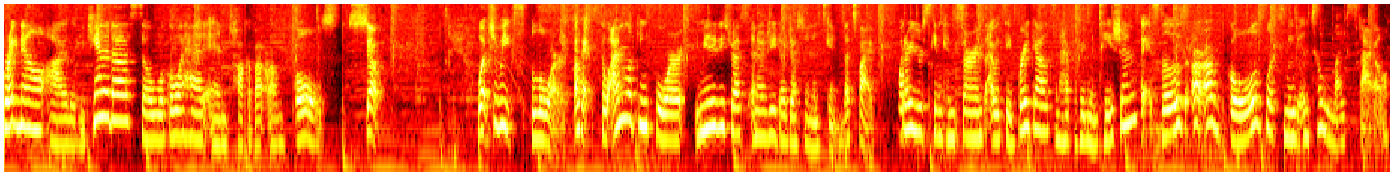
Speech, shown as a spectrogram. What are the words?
Right now, I live in Canada, so we'll go ahead and talk about our goals. So what should we explore? Okay, so I'm looking for immunity, stress, energy, digestion, and skin. That's five. What are your skin concerns? I would say breakouts and hyperpigmentation. Okay, so those are our goals. Let's move into lifestyle.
